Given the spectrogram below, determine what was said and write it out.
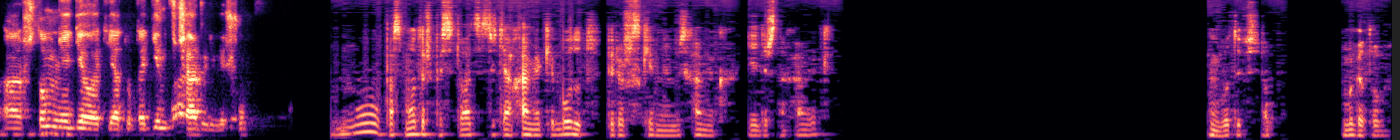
А что мне делать? Я тут один в Чарли вишу. Ну, посмотришь по ситуации. Если у тебя хамвики будут, берешь с кем-нибудь хамвик, едешь на хамвике. Вот и все. Мы готовы.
